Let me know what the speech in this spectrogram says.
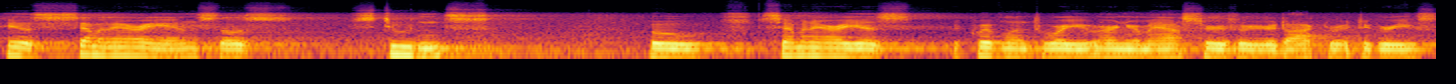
his seminarians, those students who seminary is equivalent to where you earn your master's or your doctorate degrees.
